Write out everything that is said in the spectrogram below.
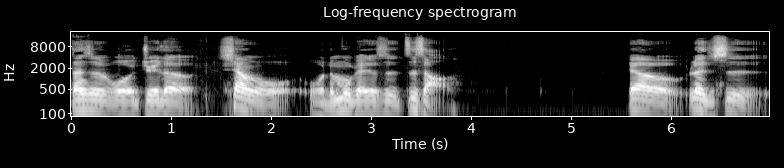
但是我觉得，像我我的目标就是至少要认识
